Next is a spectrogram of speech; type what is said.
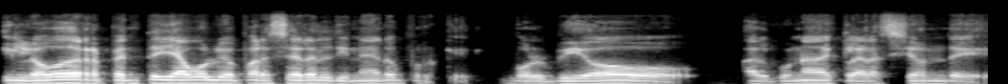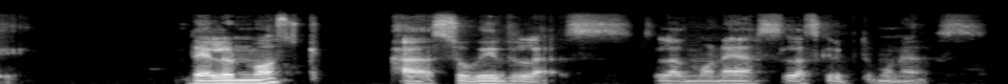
Y luego de repente ya volvió a aparecer el dinero porque volvió alguna declaración de, Elon Musk a subir las, las monedas, las criptomonedas.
